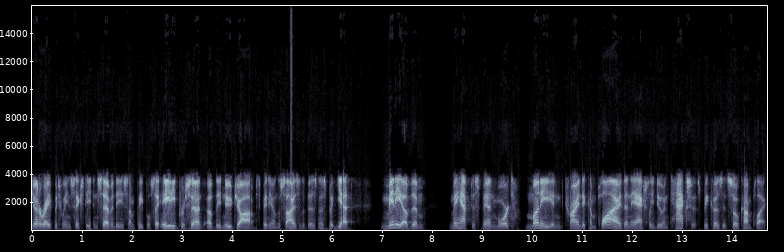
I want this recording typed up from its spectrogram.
generate between 60 and 70 some people say 80% of the new jobs depending on the size of the business but yet many of them may have to spend more t- money in trying to comply than they actually do in taxes because it's so complex.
